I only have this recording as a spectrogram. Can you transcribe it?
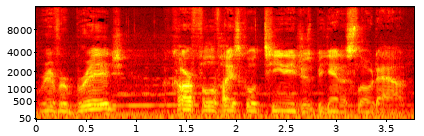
River Bridge, a car full of high school teenagers began to slow down.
